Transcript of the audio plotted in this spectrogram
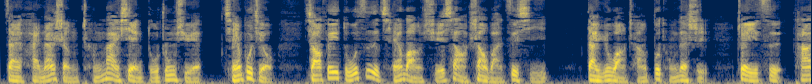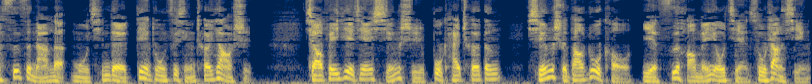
在海南省澄迈县读中学。前不久，小飞独自前往学校上晚自习，但与往常不同的是，这一次他私自拿了母亲的电动自行车钥匙。小飞夜间行驶不开车灯，行驶到路口也丝毫没有减速让行。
